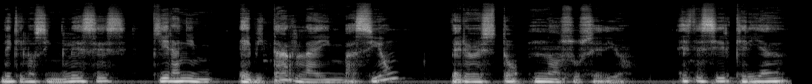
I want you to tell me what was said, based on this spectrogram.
de que los ingleses quieran evitar la invasión, pero esto no sucedió. Es decir, querían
